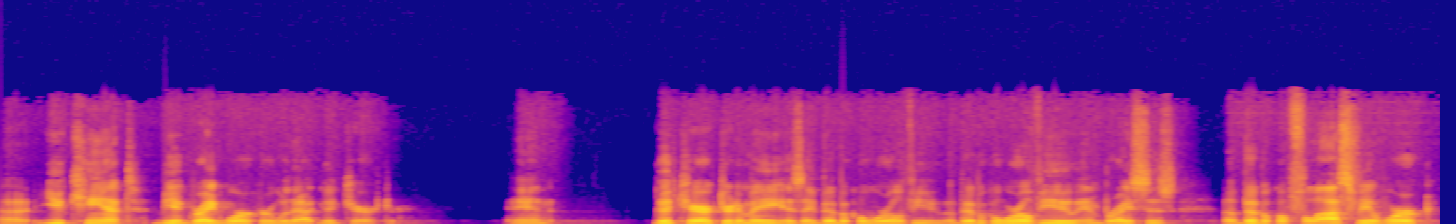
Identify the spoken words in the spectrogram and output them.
Uh, you can't be a great worker without good character. And good character to me is a biblical worldview. A biblical worldview embraces a biblical philosophy of work,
